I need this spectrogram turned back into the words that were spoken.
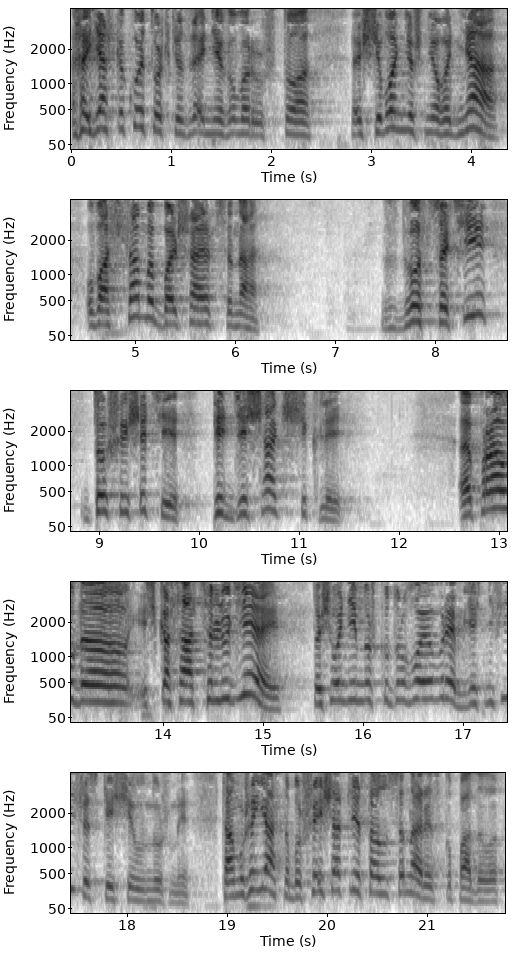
Я с какой точки зрения говорю, что с сегодняшнего дня у вас самая большая цена. С 20 до 60, 50 щеклей. Правда, касаться людей – то сегодня немножко другое время. Здесь не физические силы нужны. Там уже ясно было, 60 лет сразу сценарий падало.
